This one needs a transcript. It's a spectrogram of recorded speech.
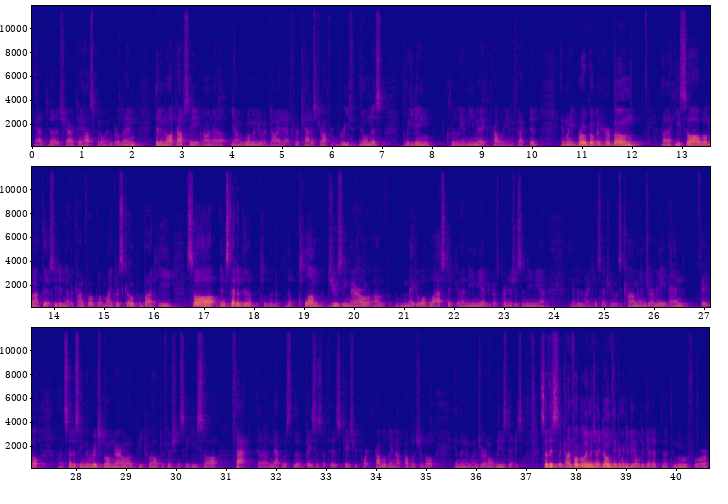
at uh, Charité Hospital in Berlin. Did an autopsy on a young woman who had died after a catastrophic brief illness, bleeding, clearly anemic, probably infected. And when he broke open her bone, uh, he saw, well, not this, he didn't have a confocal microscope, but he saw, instead of the, the, the, plump, juicy marrow of megaloblastic anemia, because pernicious anemia at the end of the 19th century was common in Germany and fatal, instead of seeing the rich bone marrow of B12 deficiency, he saw fat, uh, and that was the basis of his case report. Probably not publishable in the New England Journal these days. So this is a confocal image. I don't think I'm going to be able to get it uh, to move for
